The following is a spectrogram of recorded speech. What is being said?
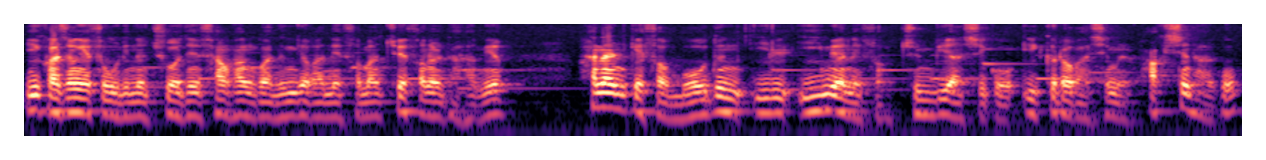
이 과정에서 우리는 주어진 상황과 능력 안에서만 최선을 다하며 하나님께서 모든 일 이면에서 준비하시고 이끌어 가심을 확신하고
